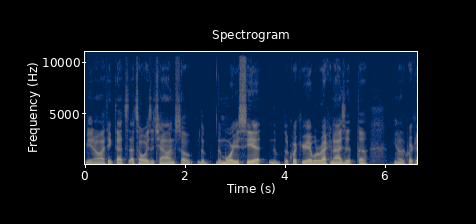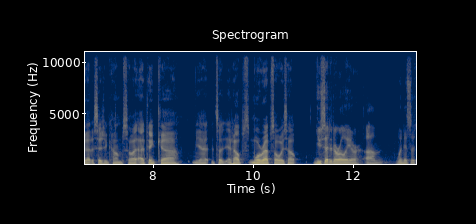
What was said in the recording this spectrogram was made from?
you know, I think that's that's always a challenge. So the the more you see it, the, the quicker you're able to recognize it, the you know, the quicker that decision comes. So I, I think, uh, yeah, a, it helps. More reps always help. You said it earlier. Um, when there's a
